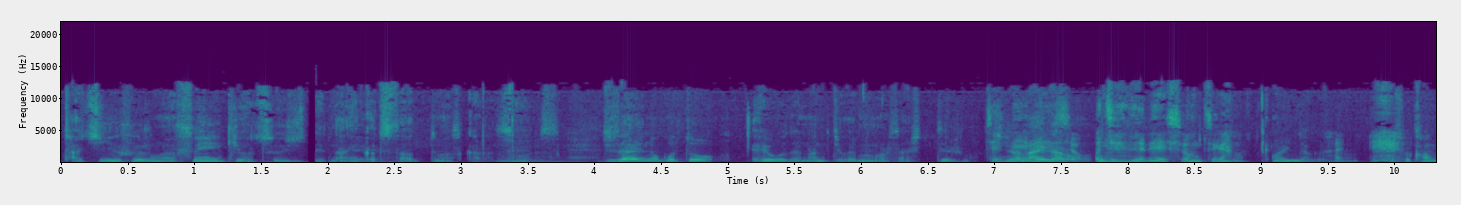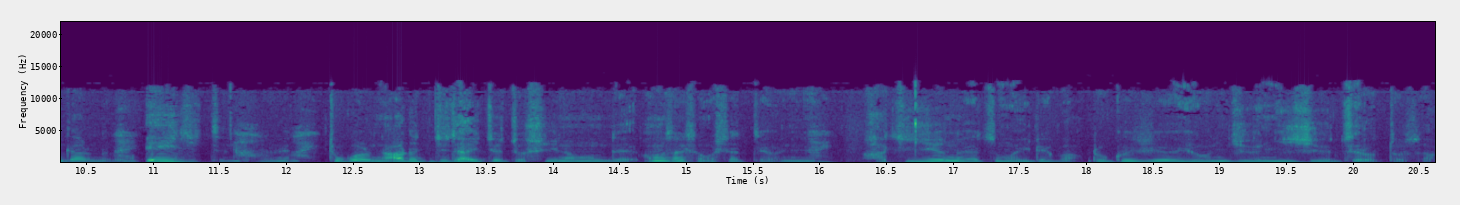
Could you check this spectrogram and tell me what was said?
立ち居振る舞い雰囲気を通じて何か伝わってますからね。えー、ね。時代のことを英語で何ていうか今村さん知ってる？知らないだろう。ジェネレーション違います。まあいいんだけど、ね、はい、それ関係あるんだけど、はい、エイジっていうんですよね、はい、ところが、ね、ある時代というと不思議なもんで浜崎さんおっしゃったようにね、80のやつもいれば604020とさ、は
